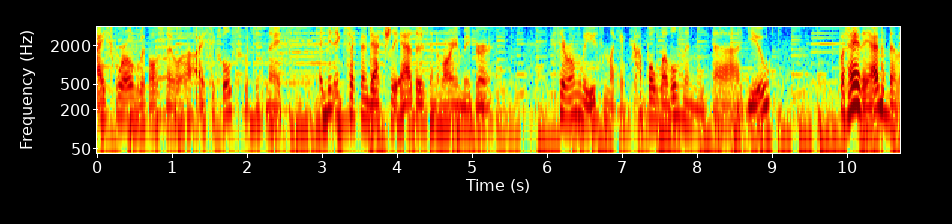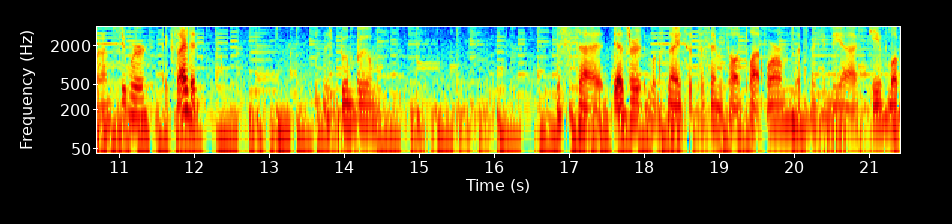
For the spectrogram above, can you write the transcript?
ice world with also uh, icicles, which is nice. I didn't expect them to actually add those into Mario Maker, because they were only used in like a couple levels in uh, U. But hey, they added them, and I'm super excited. This boom boom. This is a desert. It looks nice with the semi-solid platform that's making the uh, cave look.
